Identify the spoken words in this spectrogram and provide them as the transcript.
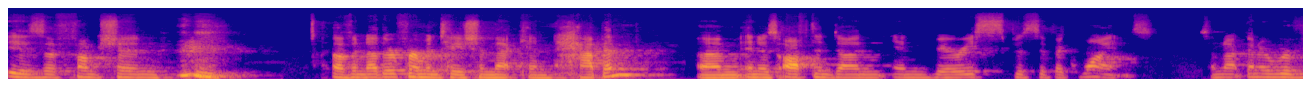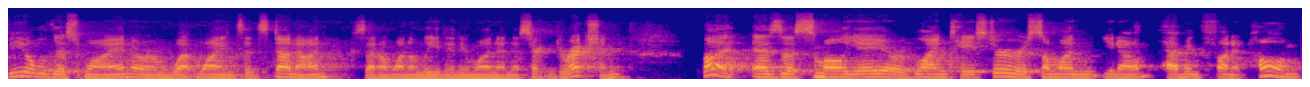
is a function of another fermentation that can happen um, and is often done in very specific wines. So I'm not going to reveal this wine or what wines it's done on because I don't want to lead anyone in a certain direction. But as a sommelier or a blind taster or someone, you know, having fun at home,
